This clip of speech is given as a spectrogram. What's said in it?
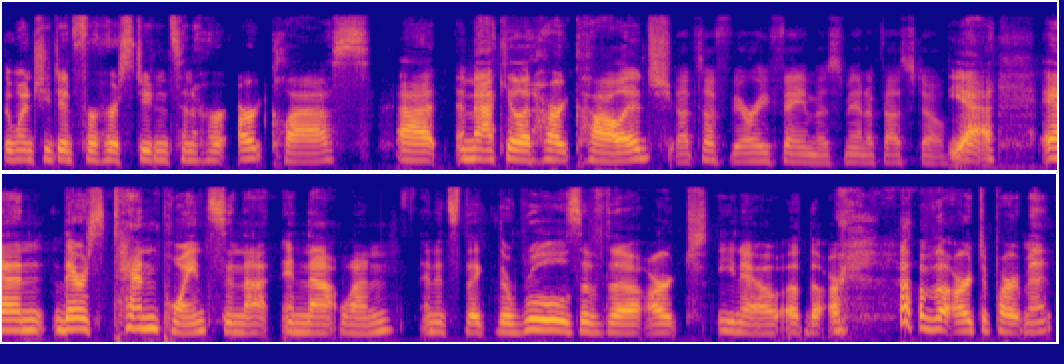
the one she did for her students in her art class at Immaculate Heart College. That's a very famous manifesto. Yeah. And there's 10 points in that in that one and it's like the, rules of the art, you know, of the art of the art department.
